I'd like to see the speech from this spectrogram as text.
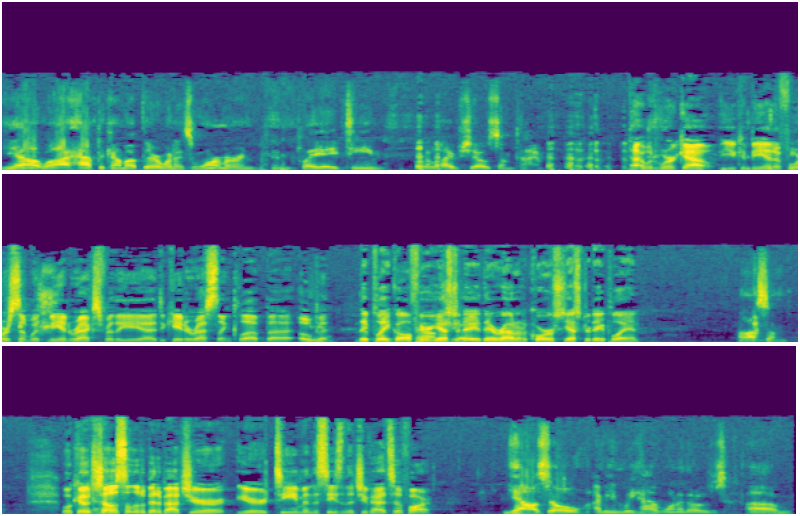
Yeah, well, I have to come up there when it's warmer and, and play 18. for a live show sometime. That would work out. You could be in a foursome with me and Rex for the uh, Decatur Wrestling Club uh, Open. They played golf here yesterday. good. They were out on a course yesterday playing. Awesome. Well, Coach, Yeah. tell us a little bit about your, your team and the season that you've had so far. Yeah, so I mean, we have one of those um,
